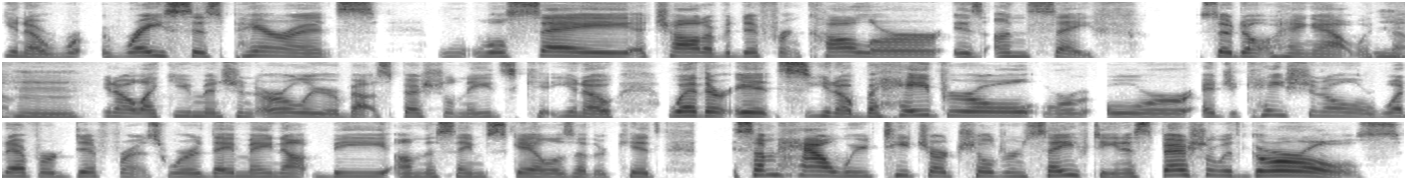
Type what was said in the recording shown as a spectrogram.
you know r- racist parents will say a child of a different color is unsafe so don't hang out with them. Mm-hmm. you know like you mentioned earlier about special needs ki- you know whether it's you know behavioral or or educational or whatever difference where they may not be on the same scale as other kids somehow we teach our children safety and especially with girls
